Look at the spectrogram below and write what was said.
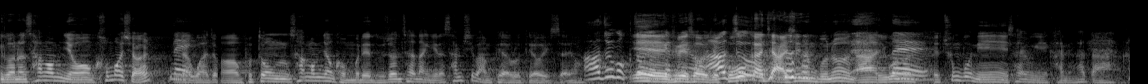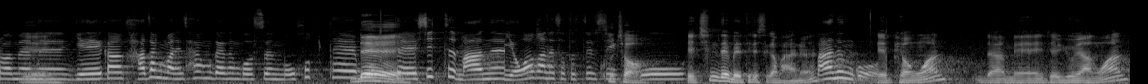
이거는 상업용 커머셜이라고 네. 하죠. 어, 보통 상업용 건물에 누전 차단기는 30A로 되어 있어요. 아주 걱정했겠네요. 예, 그래서 이제 아주. 그거까지 아시는 분은 아 이거는 네. 충분히 사용이 가능하다. 그러면은 얘가 가장 많이 사용되는 것은 뭐 호텔, 네. 모텔, 시트 많은 영화관에서도 쓸 수 그렇죠. 있고 예, 침대 매트리스가 많은 많은 곳. 예, 병원, 그다음에 이제 요양원,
